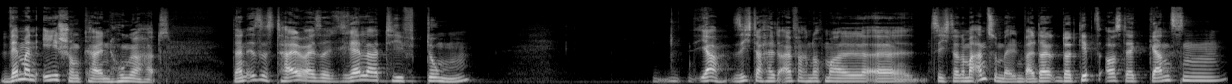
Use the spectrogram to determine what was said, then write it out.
wenn man eh schon keinen Hunger hat, dann ist es teilweise relativ dumm, ja, sich da halt einfach nochmal, äh, sich da nochmal anzumelden, weil da, dort gibt's aus der ganzen,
